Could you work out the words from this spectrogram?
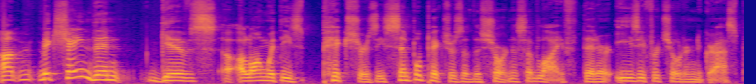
Um, M'Cheyne then gives, uh, along with these pictures, these simple pictures of the shortness of life that are easy for children to grasp,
